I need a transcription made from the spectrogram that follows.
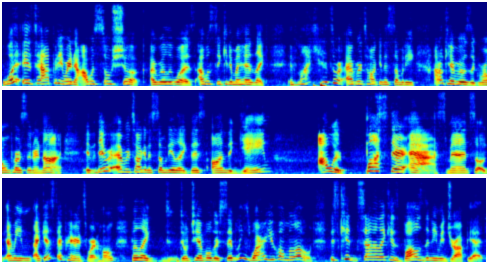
What is happening right now? I was so shook. I really was. I was thinking in my head, like, if my kids were ever talking to somebody, I don't care if it was a grown person or not, if they were ever talking to somebody like this on the game, I would bust their ass, man. So, I mean, I guess their parents weren't home, but like, d- don't you have older siblings? Why are you home alone? This kid sounded like his balls didn't even drop yet.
